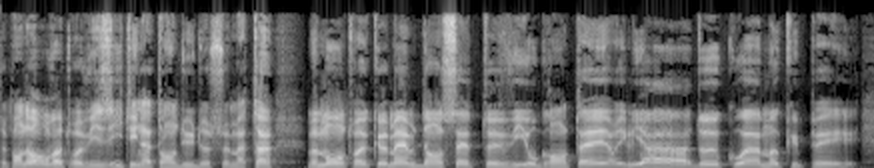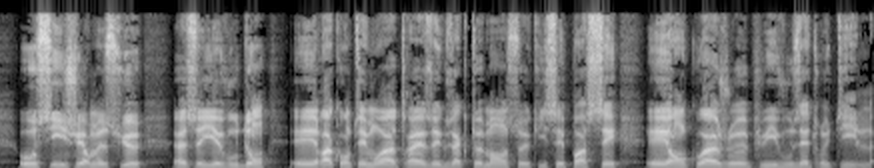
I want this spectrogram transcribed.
Cependant, votre visite inattendue de ce matin me montre que même dans cette vie au grand air, il y a de quoi m'occuper. Aussi, cher monsieur, asseyez-vous donc et racontez-moi très exactement ce qui s'est passé et en quoi je puis vous être utile.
